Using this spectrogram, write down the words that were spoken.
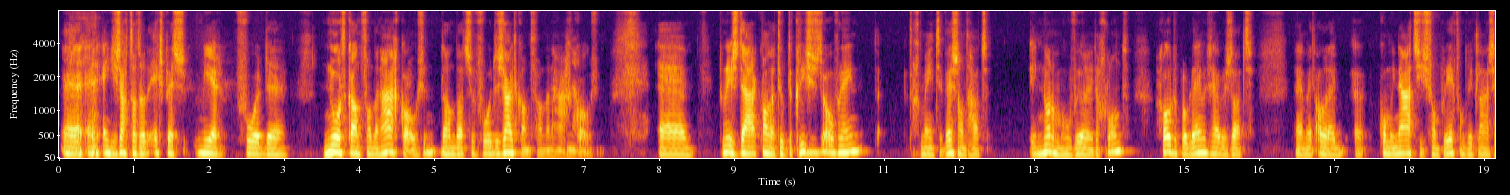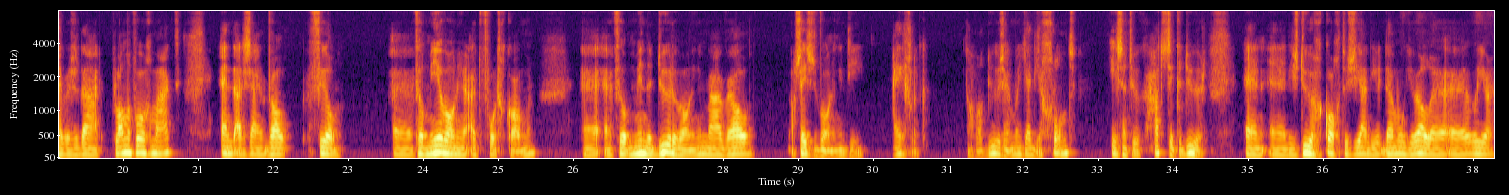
Eh, en, en je zag dat de expats meer voor de noordkant van Den Haag kozen dan dat ze voor de zuidkant van Den Haag Nou. kozen. Eh, toen is daar, kwam natuurlijk de crisis eroverheen. De gemeente Westland had enorme hoeveelheden grond. Grote problemen. Dus hebben ze dat eh, met allerlei eh, combinaties van projectontwikkelaars hebben ze daar plannen voor gemaakt. En daar zijn wel veel, eh, veel meer woningen uit voortgekomen. Eh, en veel minder dure woningen, maar wel nog steeds de woningen die eigenlijk nog wel duur zijn. Want ja, die grond is natuurlijk hartstikke duur. En eh, die is duur gekocht, dus ja, die, daar moet je wel, eh, wil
